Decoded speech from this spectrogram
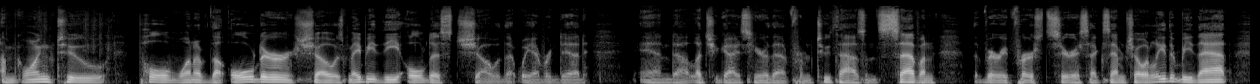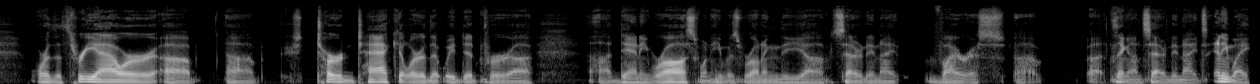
I'm going to pull one of the older shows, maybe the oldest show that we ever did, and uh, let you guys hear that from 2007, the very first Sirius XM show. It'll either be that or the three hour uh, uh, turd-tacular that we did for uh, uh, Danny Ross when he was running the uh, Saturday Night Virus uh, uh, thing on Saturday nights. Anyway,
